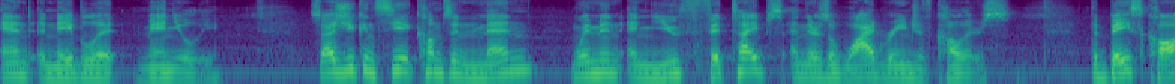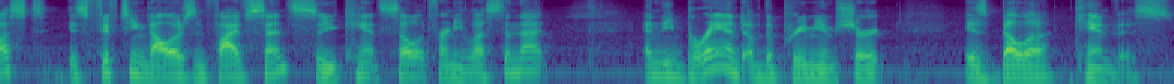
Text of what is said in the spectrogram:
and enable it manually. So as you can see, it comes in men, women, and youth fit types, and there's a wide range of colors. The base cost is $15.05, so you can't sell it for any less than that. And the brand of the premium shirt is Bella Canvas.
